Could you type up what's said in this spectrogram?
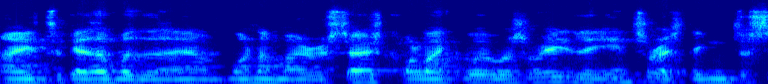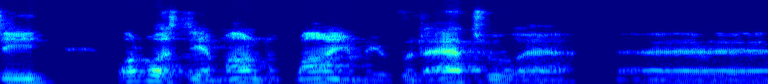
I, together with uh, one of my research colleagues, it was really interesting to see what was the amount of barium you could add to a, a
